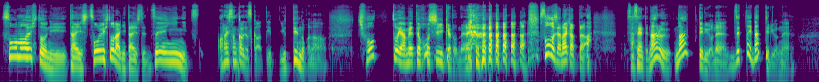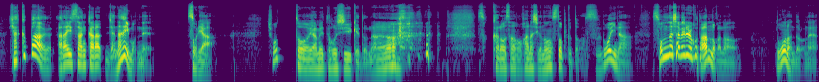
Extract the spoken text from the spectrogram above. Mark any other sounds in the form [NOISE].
その人に対しそういう人らに対して全員につ「新井さんからですか?」って言ってんのかなちょっとやめてほしいけどね [LAUGHS] そうじゃなかったら「あさせん」ってなるなってるよね絶対なってるよね100%新井さんからじゃないもんね。そりゃ。ちょっとやめてほしいけどな。[LAUGHS] そっからおさんお話がノンストップと。すごいな。そんな喋れることあんのかな。どうなんだろうね。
